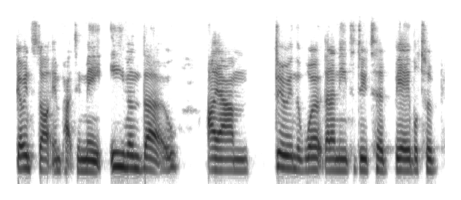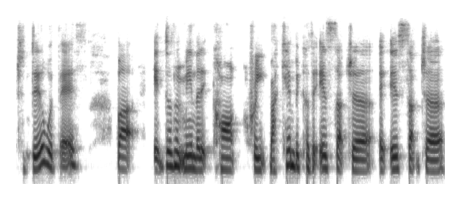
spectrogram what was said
going to start impacting me, even though I am doing the work that I need to do to be able to to deal with this. But it doesn't mean that it can't creep back in because it is such a it is such a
